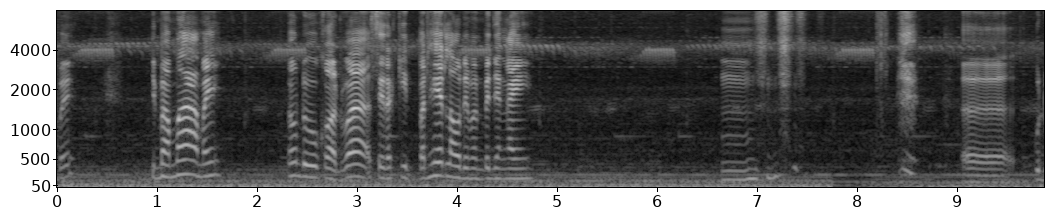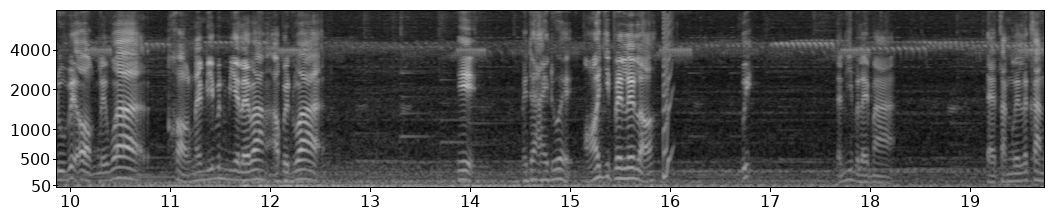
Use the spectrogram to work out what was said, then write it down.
ไหมกินมาม่าไหมต้องดูก่อนว่าเศรษฐกิจประเทศเราเนี่ยมันเป็นยังไง อืม เออกูดูไม่ออกเลยว่าของในนี้มันมีอะไรบ้าง เอาเป็นว่าพี่ ไม่ได้ด้วย อ๋อหยิบไปเลยเหรอวิฉันหยิบอะไรมา แต่ายตังค์เลยแล้วกัน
